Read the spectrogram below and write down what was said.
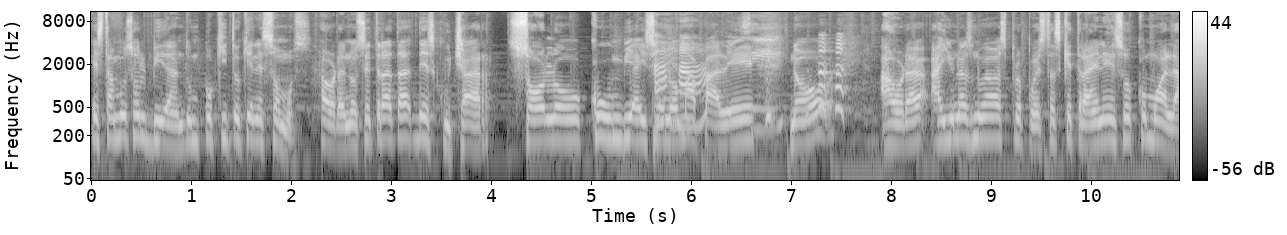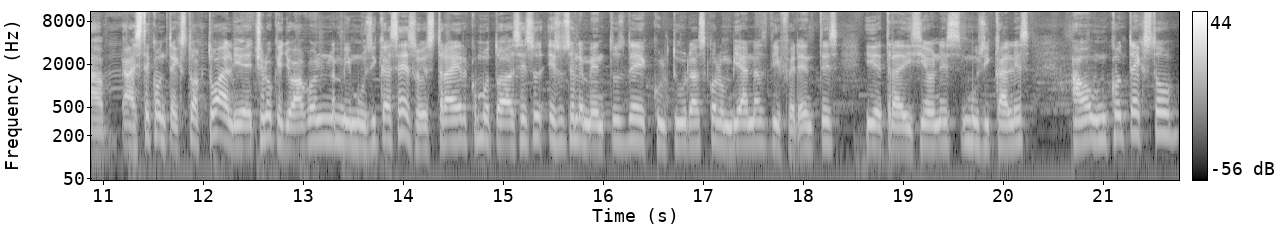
estamos olvidando un poquito quiénes somos. Ahora, no se trata de escuchar solo cumbia y solo Ajá, mapalé, sí. no. Ahora hay unas nuevas propuestas que traen eso como a, la, a este contexto actual. Y de hecho lo que yo hago en mi música es eso, es traer como todos esos, esos elementos de culturas colombianas diferentes y de tradiciones musicales a un contexto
